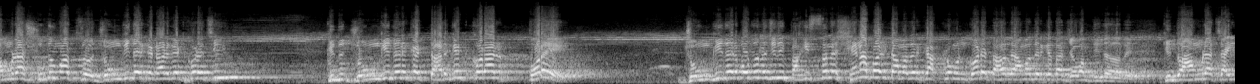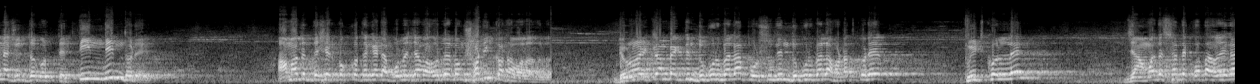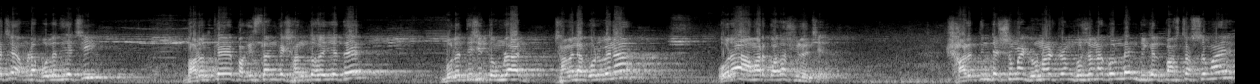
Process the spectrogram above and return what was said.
আমরা শুধুমাত্র জঙ্গিদেরকে টার্গেট করেছি। কিন্তু জঙ্গিদেরকে টার্গেট করার পরে জঙ্গিদের বদলে যদি পাকিস্তানের সেনা পাল্টা আমাদেরকে আক্রমণ করে, তাহলে আমাদেরকে তার জবাব দিতে হবে। কিন্তু আমরা চাই না যুদ্ধ করতে। তিন দিন ধরে আমাদের দেশের পক্ষ থেকে এটা বলে যাওয়া হলো এবং সঠিক কথা বলা হলো। ডোনাল্ড ট্রাম্প একদিন দুপুরবেলা পরশুদিন দুপুরবেলা হঠাৎ করে টুইট করলেন যে আমাদের সাথে কথা হয়ে গেছে, আমরা বলে দিয়েছি, ভারতকে, পাকিস্তানকে শান্ত হয়ে যেতে। বলে দিয়েছি, তোমরা ঝামেলা করবে না। ওরা আমার কথা শুনেছে। সাড়ে তিনটের সময় ডোনাল্ড ট্রাম্প ঘোষণা করলেন, বিকেল পাঁচটার সময়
